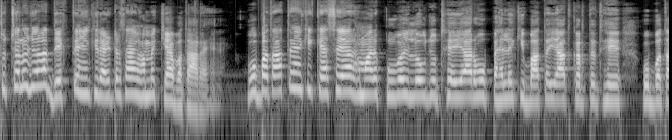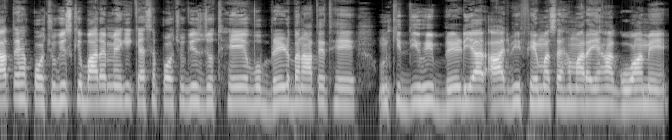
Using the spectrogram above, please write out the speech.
तो चलो जरा देखते हैं कि राइटर साहब हमें क्या बता रहे हैं। वो बताते हैं कि कैसे यार हमारे पूर्वज लोग जो थे यार, वो पहले की बातें याद करते थे। वो बताते हैं पोर्चुगीज के बारे में कि कैसे पोर्चुगीज जो थे, वो ब्रेड बनाते थे। उनकी दी हुई ब्रेड यार आज भी फ़ेमस है हमारे यहाँ गोवा में।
